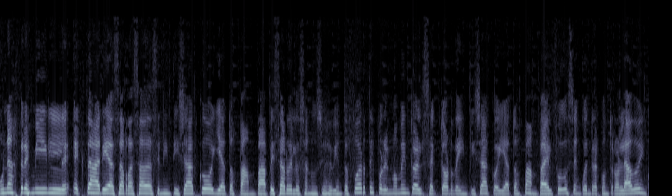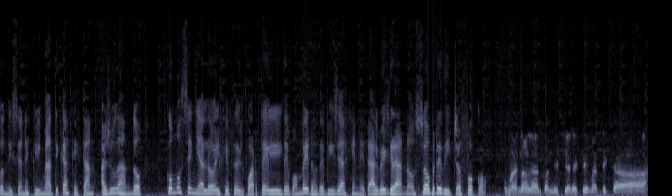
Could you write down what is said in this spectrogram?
Unas 3.000 hectáreas arrasadas en Intillaco y Atospampa. A pesar de los anuncios de vientos fuertes, por el momento el sector de Intillaco y Atospampa, el fuego se encuentra controlado en condiciones climáticas que están ayudando, como señaló el jefe del cuartel de bomberos de Villa General Belgrano sobre dicho foco. Bueno, las condiciones climáticas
